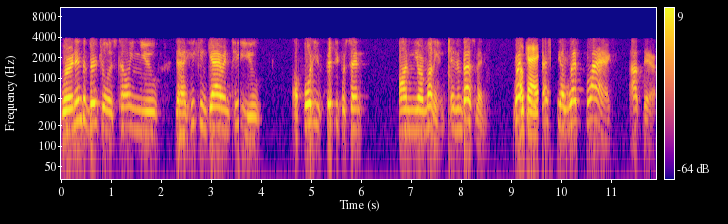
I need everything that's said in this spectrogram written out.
where an individual is telling you that he can guarantee you a 40 50 percent on your money in investment. Right Okay. there, that should be a red flag out there.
